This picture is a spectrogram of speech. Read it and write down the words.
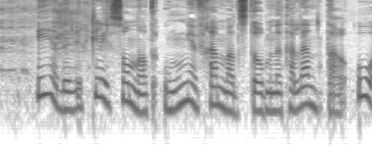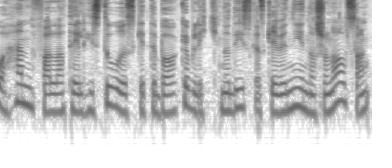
Er det virkelig sånn at unge fremadstormende talenter òg henfaller til historiske tilbakeblikk når de skal skrive ny nasjonalsang?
